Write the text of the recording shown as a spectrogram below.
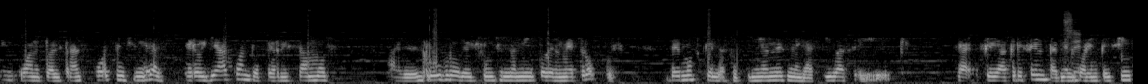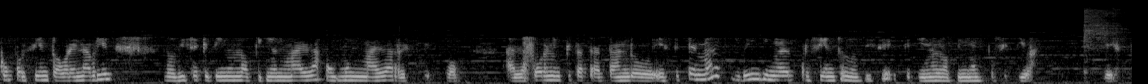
en cuanto al transporte en general, pero ya cuando aterrizamos al rubro del funcionamiento del metro, pues vemos que las opiniones negativas se, se acrecentan, el 45% ahora en abril nos dice que tiene una opinión mala o muy mala respecto a la forma en que está tratando este tema y 29% nos dice que tiene una opinión positiva de esto.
